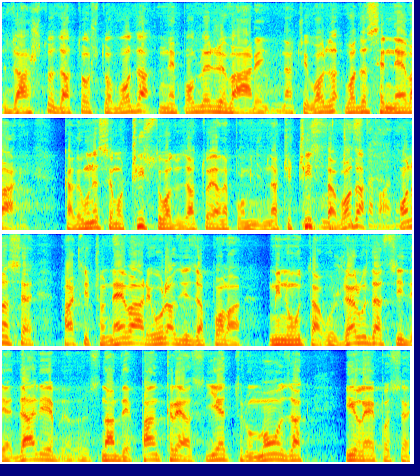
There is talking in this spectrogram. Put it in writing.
Zašto? Zato što voda ne podleže varenju. Znači, voda se ne vari kada unesemo čistu vodu, zato ja napominjem, znači čista mhm, voda, ona se praktično ne vari, urazi za pola minuta u želudac, ide dalje, snabde pankreas, jetru, mozak i lepo se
